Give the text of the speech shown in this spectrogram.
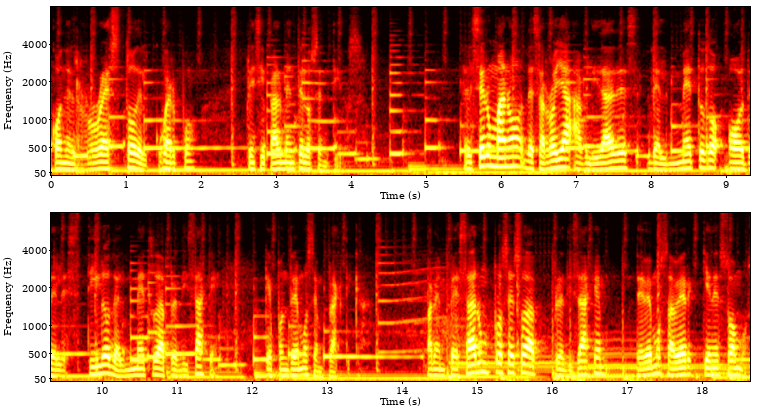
con el resto del cuerpo, principalmente los sentidos. El ser humano desarrolla habilidades del método o del estilo del método de aprendizaje que pondremos en práctica. Para empezar un proceso de aprendizaje debemos saber quiénes somos,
